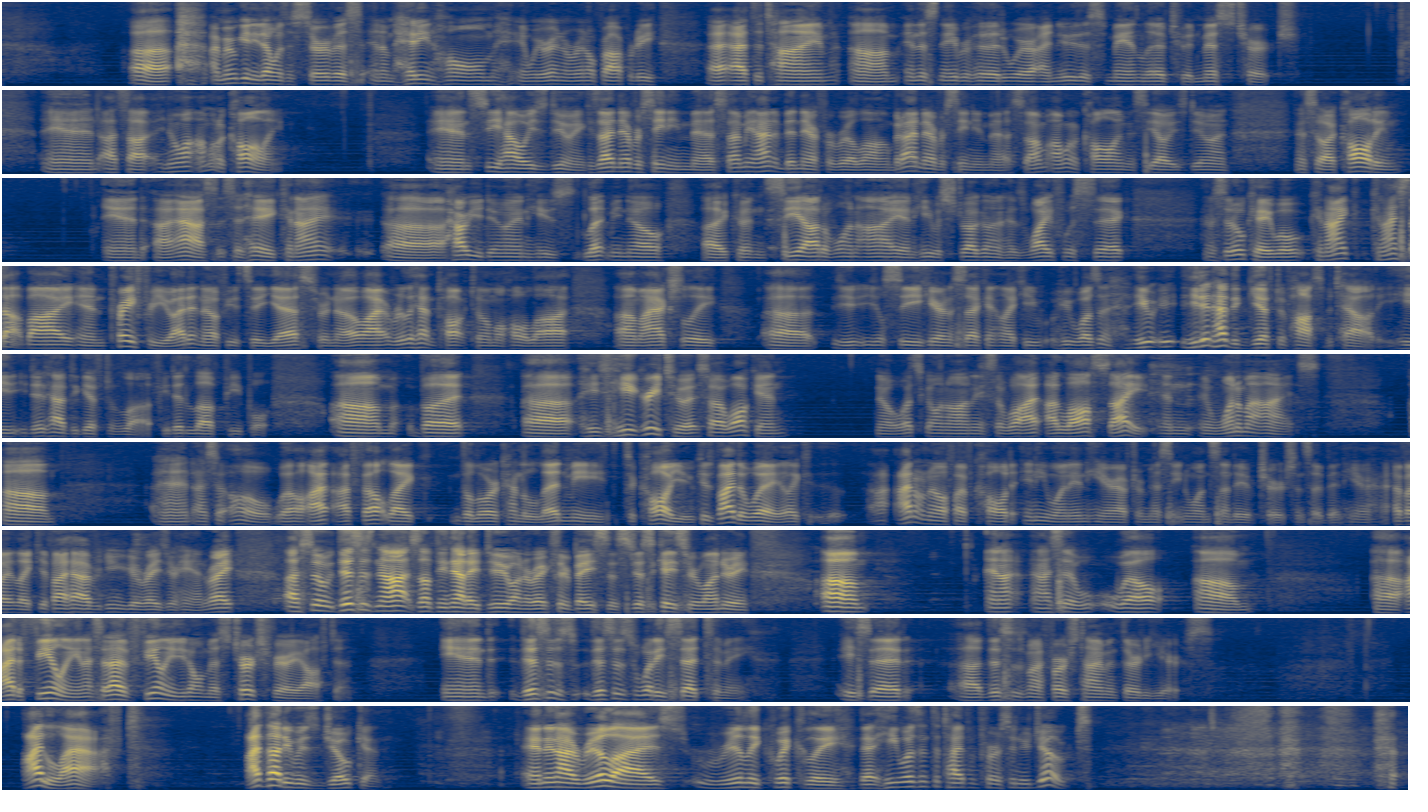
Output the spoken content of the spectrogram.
uh, I remember getting done with the service and I'm heading home and we were in a rental property at, at the time um, in this neighborhood where I knew this man lived who had missed church. And I thought, you know what, I'm going to call him and see how he's doing because I'd never seen him miss. I mean, I hadn't been there for real long, but I'd never seen him miss. So I'm, I'm going to call him and see how he's doing. And so I called him and I asked, I said, hey, can I uh, how are you doing? He's let me know I couldn't see out of one eye and he was struggling. His wife was sick. And I said, okay, well, can I, can I stop by and pray for you? I didn't know if you'd say yes or no. I really hadn't talked to him a whole lot. Um, I actually, uh, you, will see here in a second, like he, he wasn't, he, he didn't have the gift of hospitality. He, he did have the gift of love. He did love people. Um, but uh, he, he agreed to it. So I walk in, you know, what's going on? And he said, well, I, I lost sight in, in one of my eyes. Um, and I said, Oh, well, I, I felt like the Lord kind of led me to call you. Because, by the way, like, I, I don't know if I've called anyone in here after missing one Sunday of church since I've been here. Have I, like, if I have, you can raise your hand, right? Uh, so, this is not something that I do on a regular basis, just in case you're wondering. Um, and, I, and I said, Well, um, uh, I had a feeling, I said, I have a feeling you don't miss church very often. And this is, this is what he said to me. He said, uh, This is my first time in 30 years. I laughed. I thought he was joking. And then I realized really quickly that he wasn't the type of person who joked.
